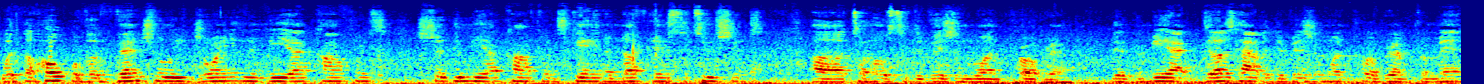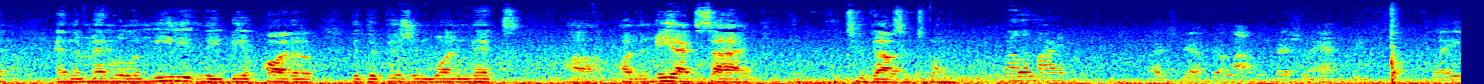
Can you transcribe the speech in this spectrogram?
with the hope of eventually joining the MEAC conference should the MEAC conference gain enough institutions uh, to host a Division One program. The, the does have a Division One program for men, and the men will immediately be a part of the Division One mix uh, on the MEAC side in, in 2020. Roland Martin. Uh, yeah, a lot of professional athletes play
